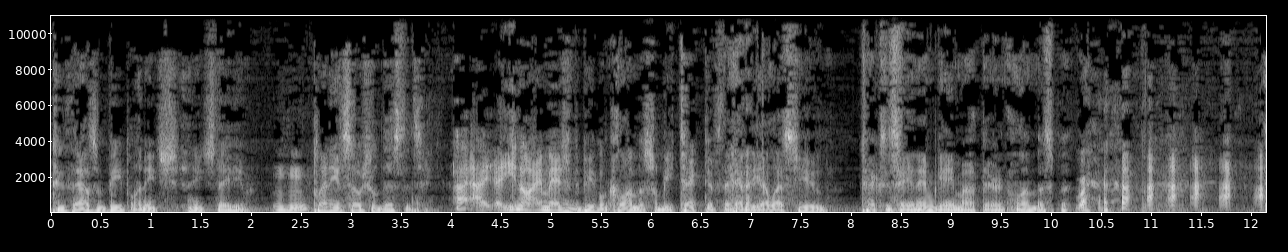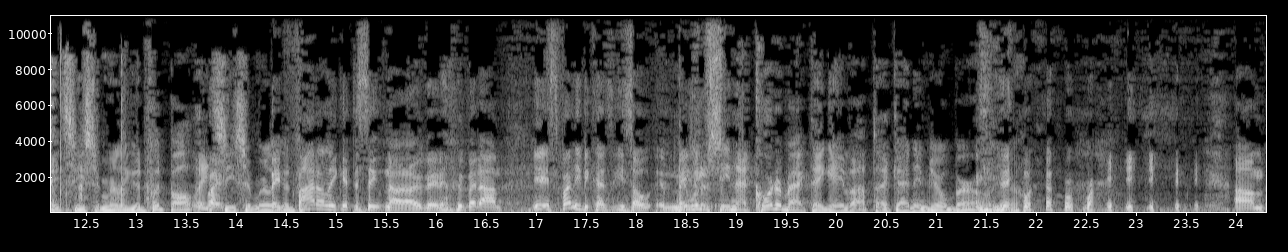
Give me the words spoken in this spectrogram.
2,000 people in each in each stadium. Mm-hmm. Plenty of social distancing. I, I, you know, I imagine the people in Columbus will be ticked if they have the LSU Texas A&M game out there in Columbus, but they'd see some really good football. They'd right. see some really they'd good. finally fo- get to see. No, no but um, it's funny because you so maybe they would have seen that quarterback they gave up, that guy named Joe Burrow. You know? right. um,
